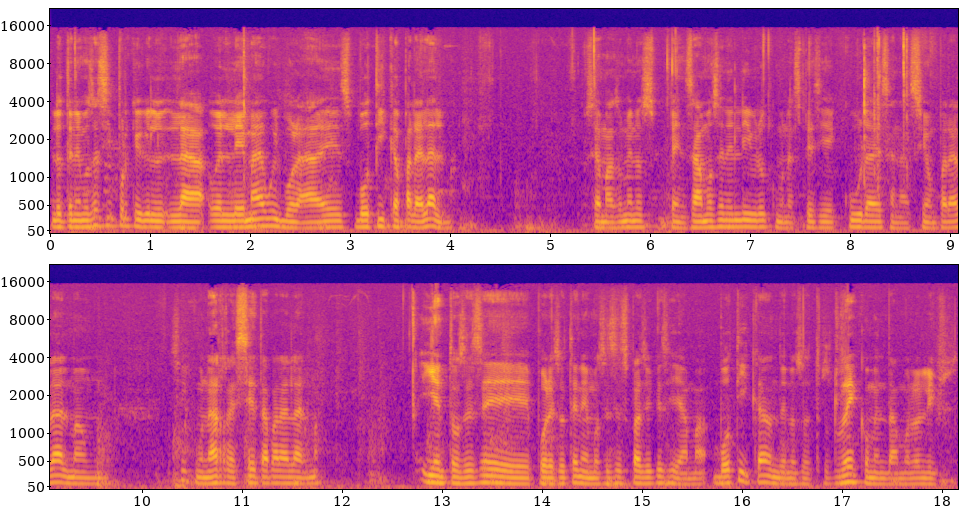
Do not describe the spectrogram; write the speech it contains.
Lo tenemos así porque la, el lema de Wilborada es botica para el alma. O sea, más o menos pensamos en el libro como una especie de cura de sanación para el alma, sí, como una receta para el alma. Y entonces eh, por eso tenemos ese espacio que se llama Botica, donde nosotros recomendamos los libros.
